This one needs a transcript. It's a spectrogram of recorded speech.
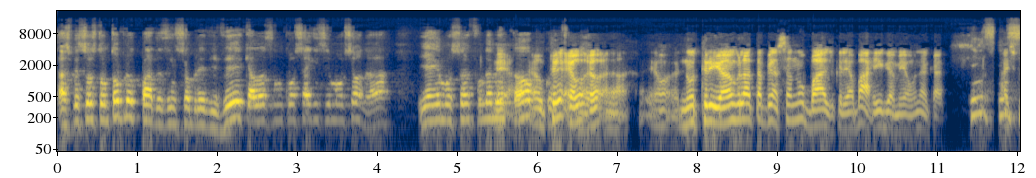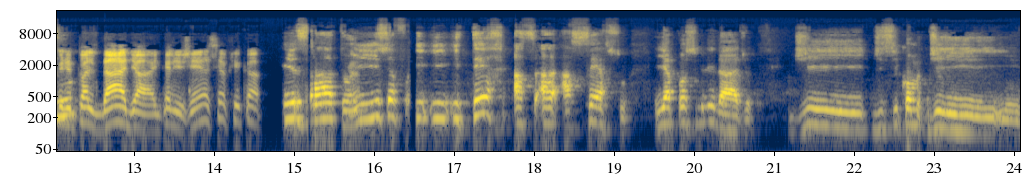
As pessoas estão tão preocupadas em sobreviver que elas não conseguem se emocionar. E a emoção é fundamental. É, é, tri, é, é, é no triângulo, ela está pensando no básico, ali, a barriga mesmo, né, cara? Sim, sim, a espiritualidade, sim. a inteligência fica. Exato. E, isso é, e, e ter a, a, acesso e a possibilidade de, de se. De,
